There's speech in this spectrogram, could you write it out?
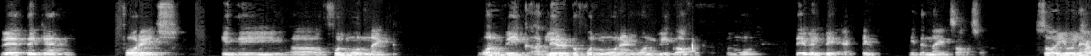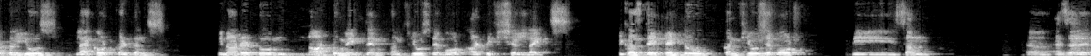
where they can forage in the uh, full moon night. One week earlier to full moon and one week after full moon they will be active in the nights also. So you will have to use blackout curtains in order to not to make them confused about artificial lights because they tend to confuse about the sun uh, as, a,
